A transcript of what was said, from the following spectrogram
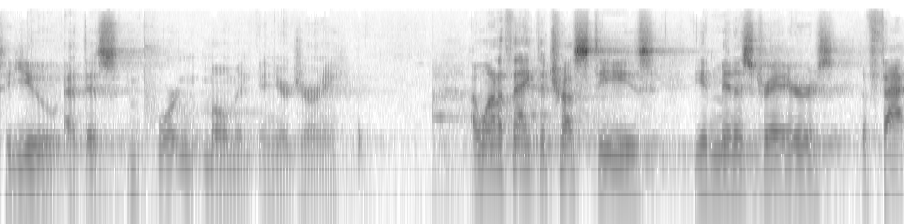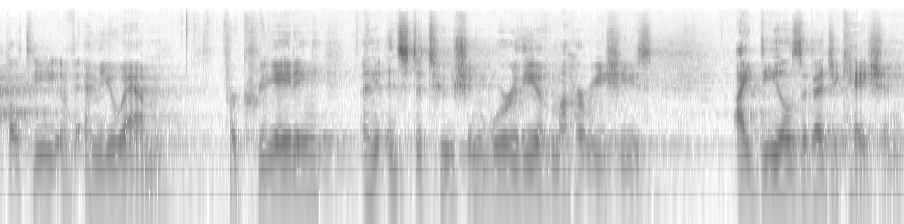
to you at this important moment in your journey. I want to thank the trustees, the administrators, the faculty of MUM for creating an institution worthy of Maharishi's ideals of education,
